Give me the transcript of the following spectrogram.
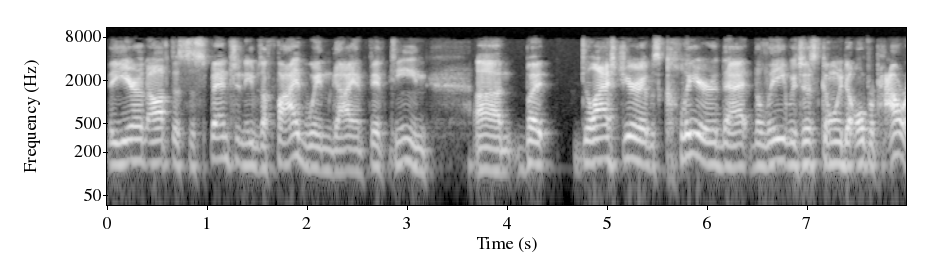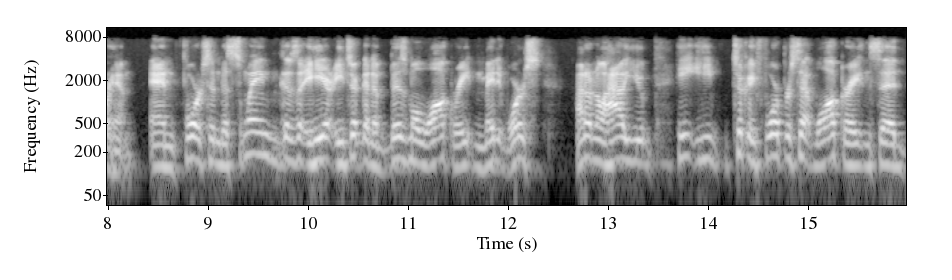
the year off the suspension. He was a five win guy in fifteen. Um, but last year, it was clear that the league was just going to overpower him and force him to swing because he he took an abysmal walk rate and made it worse. I don't know how you he he took a four percent walk rate and said,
